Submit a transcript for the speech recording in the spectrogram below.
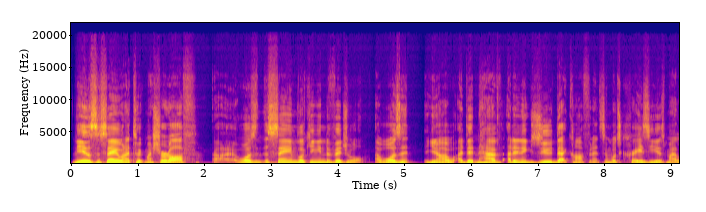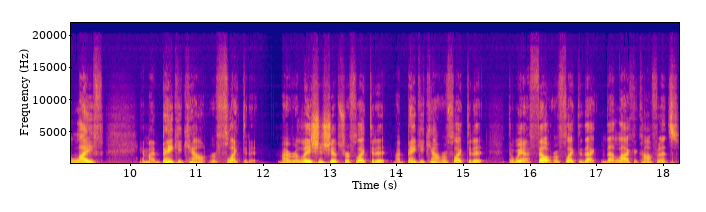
Needless to say, when I took my shirt off, I wasn't the same looking individual. I wasn't you know, I, I didn't have, I didn't exude that confidence. And what's crazy is my life and my bank account reflected it. My relationships reflected it. My bank account reflected it. The way I felt reflected that that lack of confidence.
